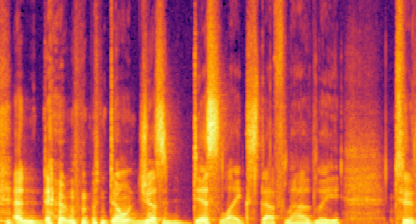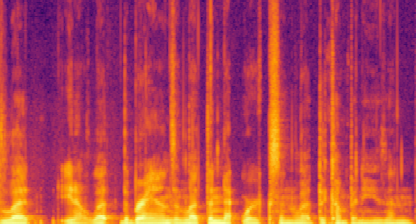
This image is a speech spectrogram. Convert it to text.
and don't just dislike stuff loudly to let you know let the brands and let the networks and let the companies and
